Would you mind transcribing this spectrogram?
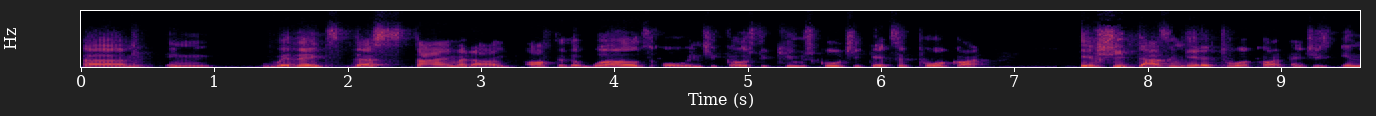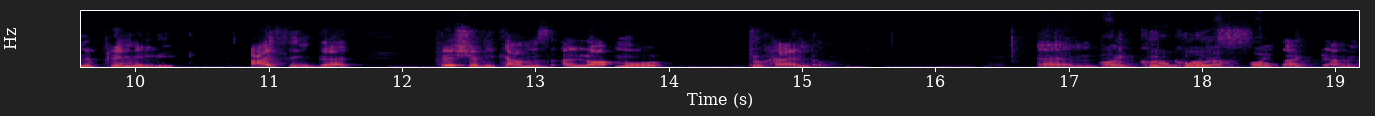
um, in whether it's this time around after the worlds or when she goes to Q school, she gets a tour card. If she doesn't get a tour card and she's in the Premier League, I think that pressure becomes a lot more to handle, and on, it could on, cause on like damage.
